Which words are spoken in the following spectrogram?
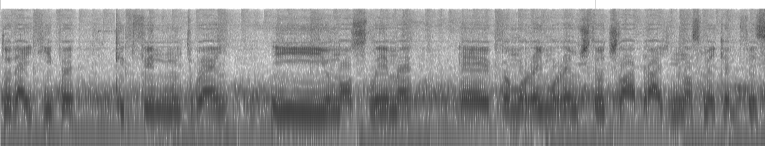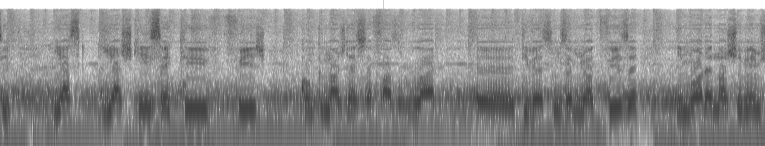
toda a equipa que defende muito bem e o nosso lema é para morrer, morremos todos lá atrás, no nosso meio campo defensivo. E acho, e acho que isso é que fez com que nós nesta fase regular uh, tivéssemos a melhor defesa, embora nós sabemos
